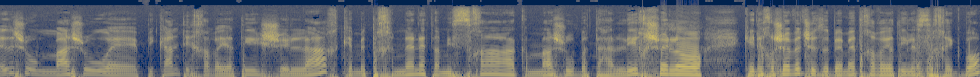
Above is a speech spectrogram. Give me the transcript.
איזשהו משהו אה, פיקנטי חווייתי שלך כמתכננת המשחק, משהו בתהליך שלו, כי אני חושבת שזה באמת חווייתי לשחק בו.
